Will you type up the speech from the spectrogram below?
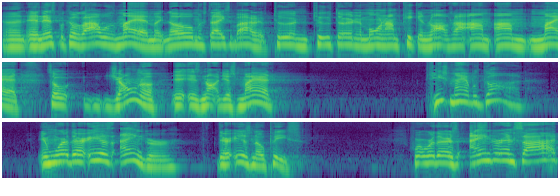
And, and that's because I was mad. Make no mistakes about it. Two and two thirty in the morning, I'm kicking rocks. I, am I'm, I'm mad. So Jonah is not just mad. He's mad with God. And where there is anger, there is no peace. Where, where there is anger inside,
